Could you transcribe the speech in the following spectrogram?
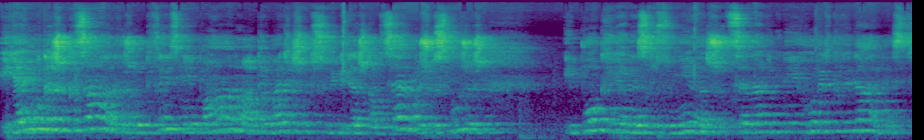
І я йому навіть казала, кажу, дивись, мені погано, а ти бачиш, що собі підеш там в церкву, що служиш. І поки я не зрозуміла, що це навіть не його відповідальність.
